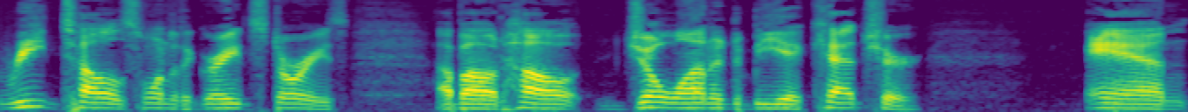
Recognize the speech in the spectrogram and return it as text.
retells one of the great stories about how Joe wanted to be a catcher and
